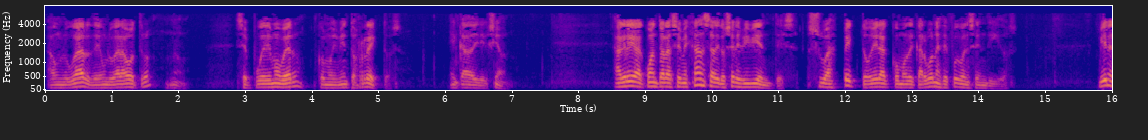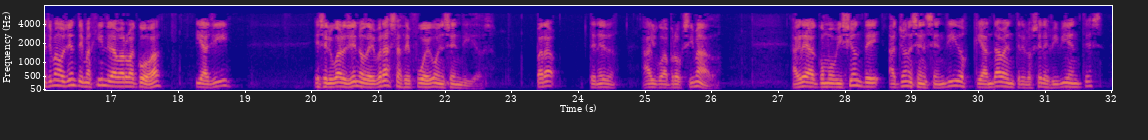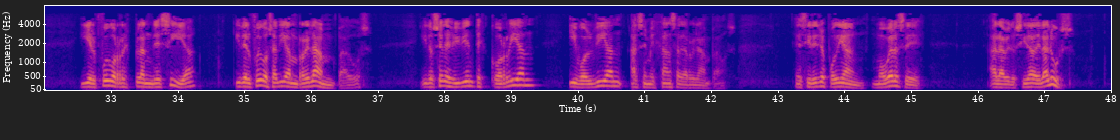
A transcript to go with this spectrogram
a un lugar, de un lugar a otro, no. Se puede mover con movimientos rectos en cada dirección. Agrega, cuanto a la semejanza de los seres vivientes, su aspecto era como de carbones de fuego encendidos. Bien, estimado oyente, imagine la barbacoa y allí ese lugar lleno de brasas de fuego encendidas, para tener algo aproximado. Agrega como visión de hachones encendidos que andaba entre los seres vivientes, y el fuego resplandecía, y del fuego salían relámpagos, y los seres vivientes corrían y volvían a semejanza de relámpagos. Es decir, ellos podían moverse a la velocidad de la luz.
